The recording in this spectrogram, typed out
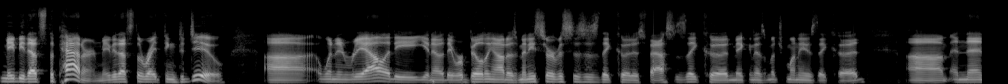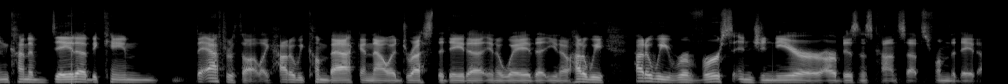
maybe that's the pattern maybe that's the right thing to do uh, when in reality you know they were building out as many services as they could as fast as they could making as much money as they could um, and then kind of data became the afterthought like how do we come back and now address the data in a way that you know how do we how do we reverse engineer our business concepts from the data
